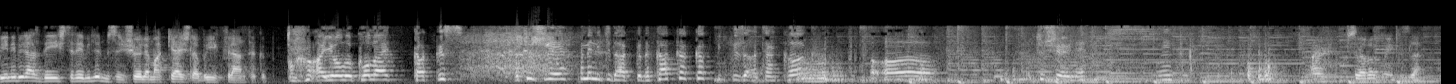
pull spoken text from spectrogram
beni biraz değiştirebilir misin? Şöyle makyajla bıyık falan takıp. Ah, Ayolu kolay. Kalk kız. Otur şuraya. Hemen iki dakikada. Kalk kalk kalk. Bitti zaten. Kalk. Aa, otur şöyle. Kusura bakmayın kızlar.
